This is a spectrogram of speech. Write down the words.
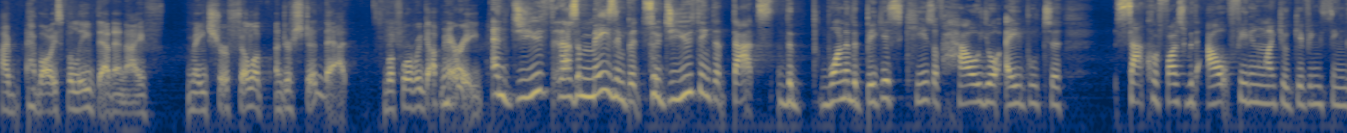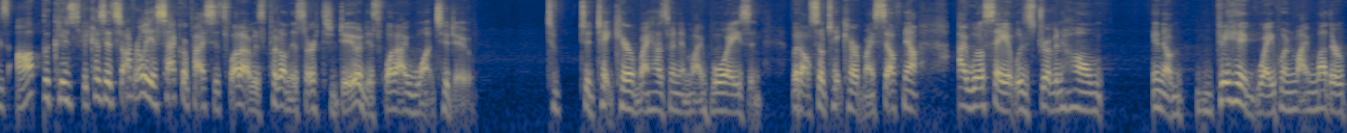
I have always believed that, and I've made sure Philip understood that before we got married. And do you, th- that's amazing. But so do you think that that's the, one of the biggest keys of how you're able to sacrifice without feeling like you're giving things up? Because, yes, because it's not really a sacrifice. It's what I was put on this earth to do. And it's what I want to do to, to take care of my husband and my boys and, but also take care of myself. Now, I will say it was driven home in a big way when my mother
